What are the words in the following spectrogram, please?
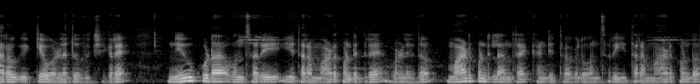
ಆರೋಗ್ಯಕ್ಕೆ ಒಳ್ಳೆಯದು ವೀಕ್ಷಕರೇ. ನೀವು ಕೂಡ ಒಂದು ಸರಿ ಈ ಥರ ಮಾಡಿಕೊಂಡಿದ್ರೆ ಒಳ್ಳೆಯದು ಮಾಡ್ಕೊಂಡಿಲ್ಲ ಅಂದರೆ ಖಂಡಿತವಾಗಲೂ ಒಂದು ಸರಿ ಈ ಥರ ಮಾಡಿಕೊಂಡು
